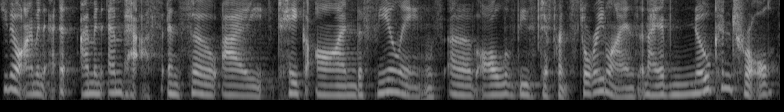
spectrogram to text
you know i'm an i'm an empath and so i take on the feelings of all of these different storylines and i have no control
